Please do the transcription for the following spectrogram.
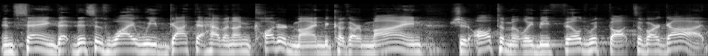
and saying that this is why we've got to have an uncluttered mind because our mind should ultimately be filled with thoughts of our God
